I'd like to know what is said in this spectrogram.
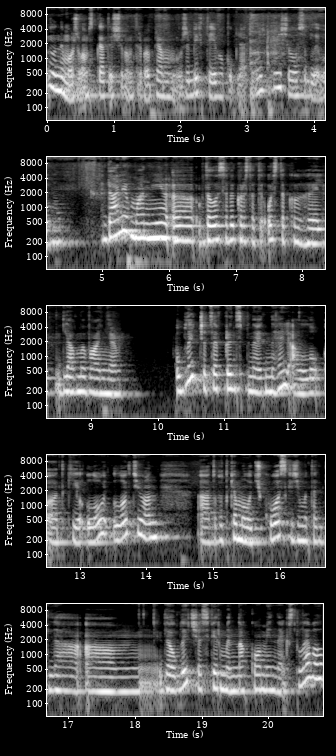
Ну, не можу вам сказати, що вам треба прямо вже бігти і його купляти. Нічого особливого. Далі мені е, вдалося використати ось такий гель для вмивання обличчя. Це, в принципі, навіть не гель, а ло, е, такий ло, лотіон, е, тобто таке молочко, скажімо так, для, м, для обличчя з фірми Nakomi Next Level.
